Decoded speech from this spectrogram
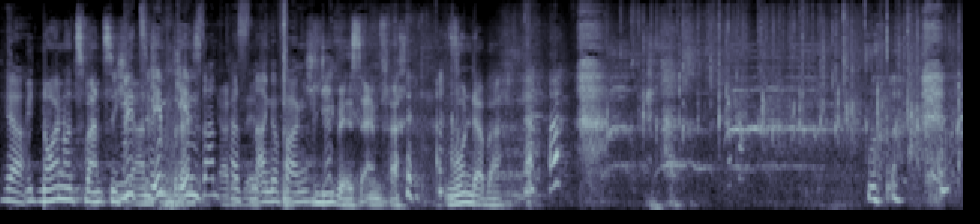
Ja. Mit 29 Mit, Jahren. im, schon 30 im Sandkasten angefangen. Ich liebe es einfach. Wunderbar.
